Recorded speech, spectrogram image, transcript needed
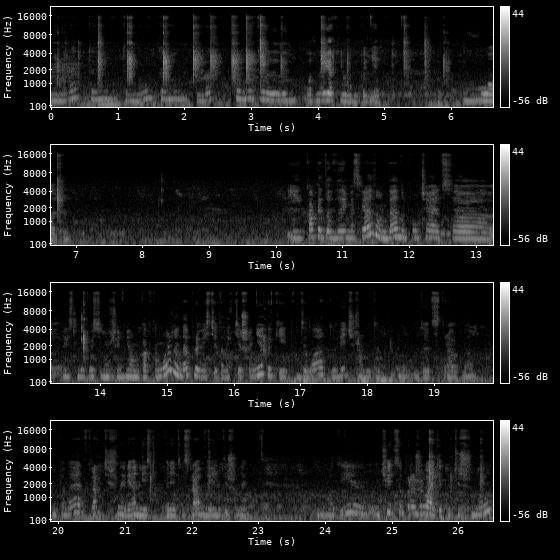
Вот наверх не могу поднять. Вот. И как это взаимосвязано, да, ну, получается, если, допустим, еще днем как-то можно, да, провести там в тишине какие-то дела, то вечером это, ну, этот страх, да, нападает. Страх тишины, реально есть понятие страх, боязнь тишины. Вот, и учиться проживать эту тишину.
